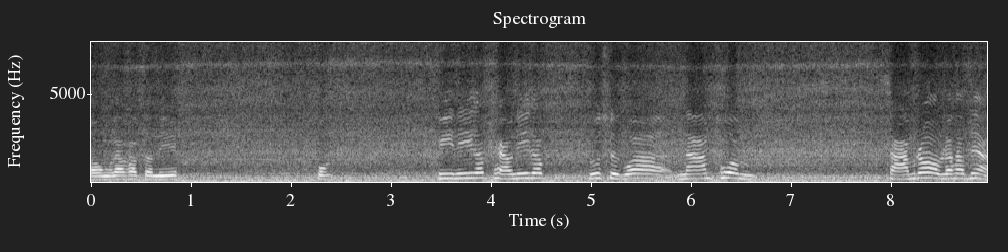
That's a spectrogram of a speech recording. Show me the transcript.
ลงแล้วครับตอนนี้ปกปีนี้ครับแถวนี้ครับรู้สึกว่าน้ำท่วมสามรอบแล้วครับเนี่ย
